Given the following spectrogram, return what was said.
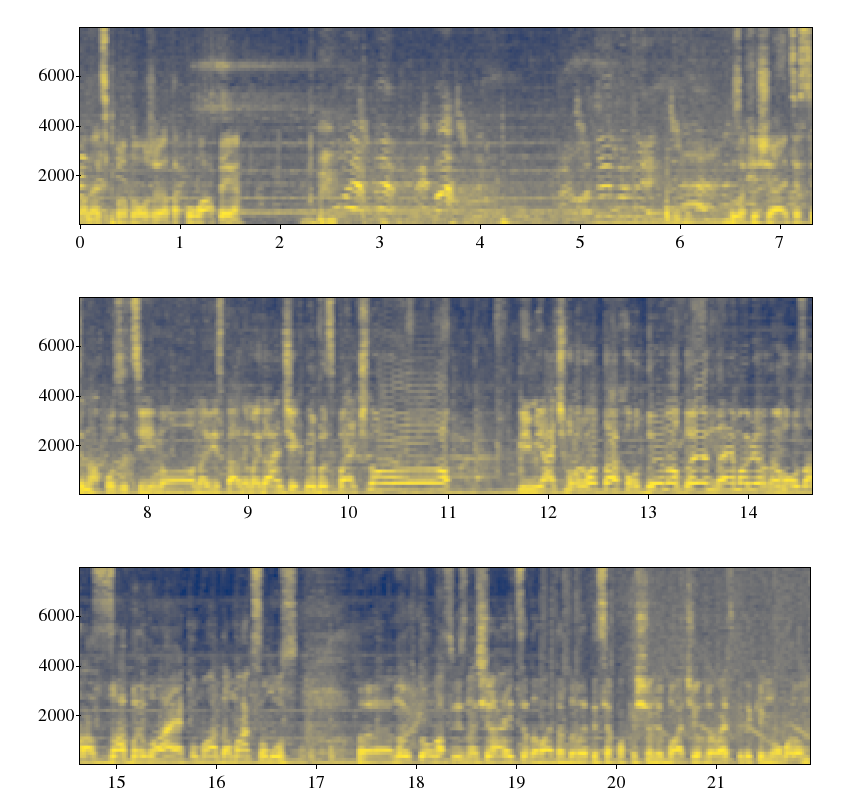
Ланець продовжує атакувати. Захищається стіна позиційно. Навіс карний майданчик. Небезпечно. І м'яч в воротах 1-1. Неймовірний гол зараз забиває команда Максимус. Е, ну і хто у нас відзначається? Давайте дивитися, поки що не бачу гравець під яким номером.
